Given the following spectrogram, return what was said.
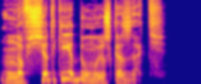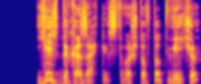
Но все-таки я думаю сказать. Есть доказательства, что в тот вечер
